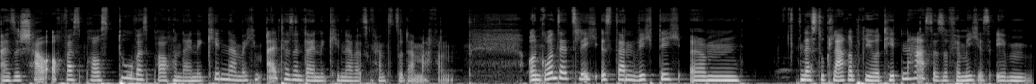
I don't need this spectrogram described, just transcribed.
Also schau auch, was brauchst du, was brauchen deine Kinder, in welchem Alter sind deine Kinder, was kannst du da machen. Und grundsätzlich ist dann wichtig, ähm, dass du klare Prioritäten hast. Also für mich ist eben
